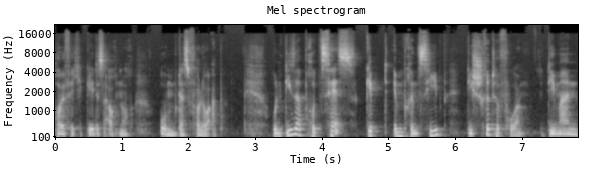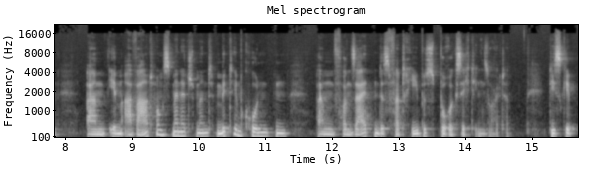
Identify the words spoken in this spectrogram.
häufig geht es auch noch um das Follow-up. Und dieser Prozess gibt im Prinzip die Schritte vor, die man ähm, im Erwartungsmanagement mit dem Kunden ähm, von Seiten des Vertriebes berücksichtigen sollte. Dies gibt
